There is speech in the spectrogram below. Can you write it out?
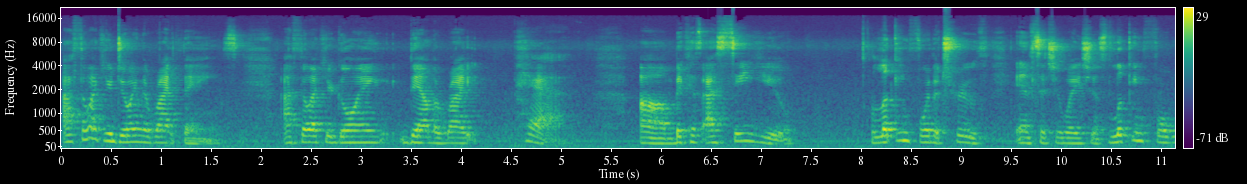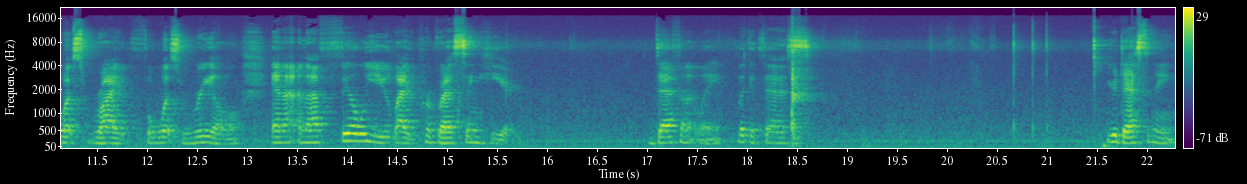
I feel like you're doing the right things. I feel like you're going down the right path um, because I see you looking for the truth in situations, looking for what's right, for what's real. And I, and I feel you like progressing here. Definitely. Look at this. Your destiny.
